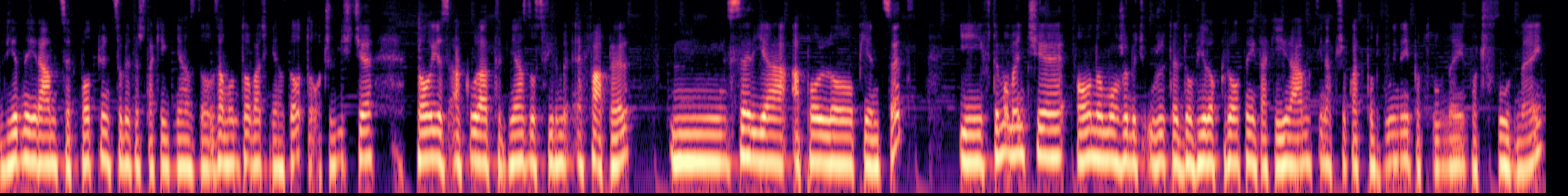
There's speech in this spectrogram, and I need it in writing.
w jednej ramce podpiąć sobie też takie gniazdo, zamontować gniazdo, to oczywiście to jest akurat gniazdo z firmy eFapel, mm, seria Apollo 500 i w tym momencie ono może być użyte do wielokrotnej takiej ramki, na przykład podwójnej, potrójnej, poczwórnej.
